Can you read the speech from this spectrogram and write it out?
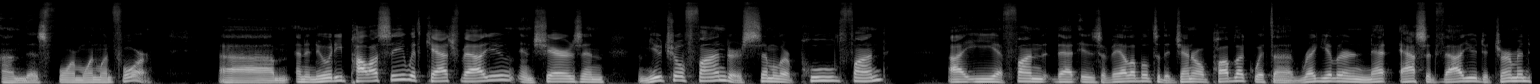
on this Form 114 um, an annuity policy with cash value and shares in a mutual fund or similar pooled fund, i.e., a fund that is available to the general public with a regular net asset value determined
